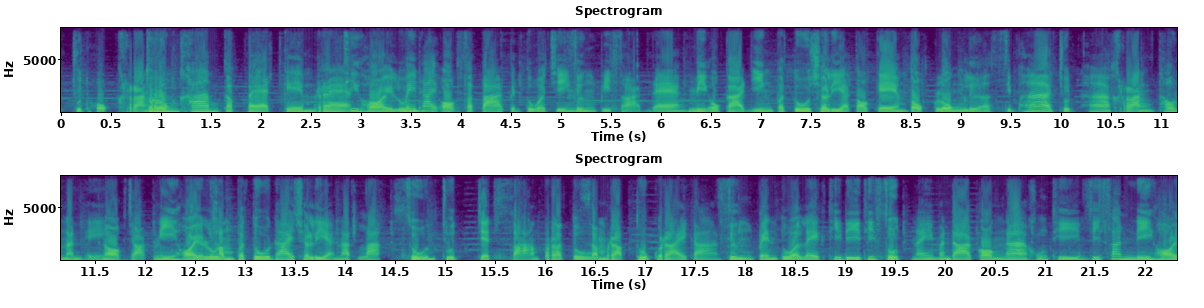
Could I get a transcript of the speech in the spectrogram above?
20.6 ครั้ง ตรงข้ามกับ8 เกมแรกที่ฮอยลุนไม่ได้ออกสตาร์ทเป็นตัวจริง ซึ่งปีศาจแดง มีโอกาสยิงประตูเฉลี่ยต่อเกมตกลงเหลือ 15.5 ครั้งเท่านั้นเอง นอกจากนี้ฮอยลุนทำประตูได้เฉลี่ยนัดละ 0.73 ประตูสำหรับทุกรายการ ซึ่งเป็นตัวเลขที่ดีที่สุดในบรรดากองหน้าของทีม ซีซั่นนี้ฮอย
